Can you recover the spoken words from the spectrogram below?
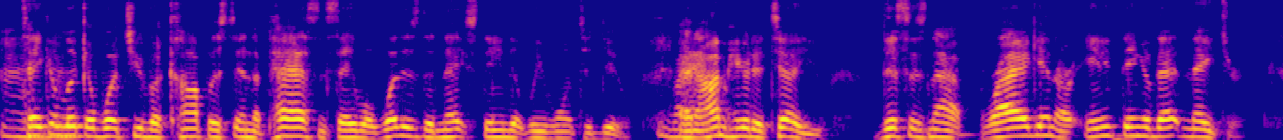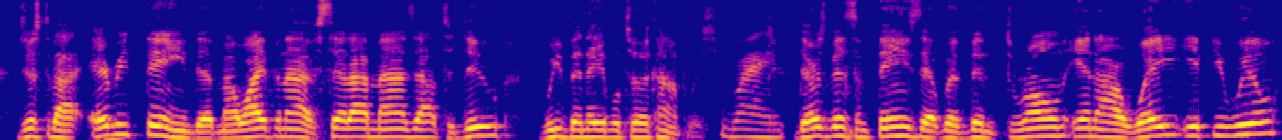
Mm-hmm. Take a mm-hmm. look at what you've accomplished in the past and say, well, what is the next thing that we want to do? Right. And I'm here to tell you, this is not bragging or anything of that nature. Just about everything that my wife and I have set our minds out to do, we've been able to accomplish. Right. There's been some things that have been thrown in our way, if you will,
